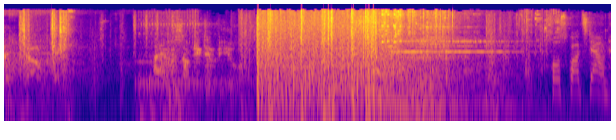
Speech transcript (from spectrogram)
They downed me. I have a subject in view. Whole squad's down.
